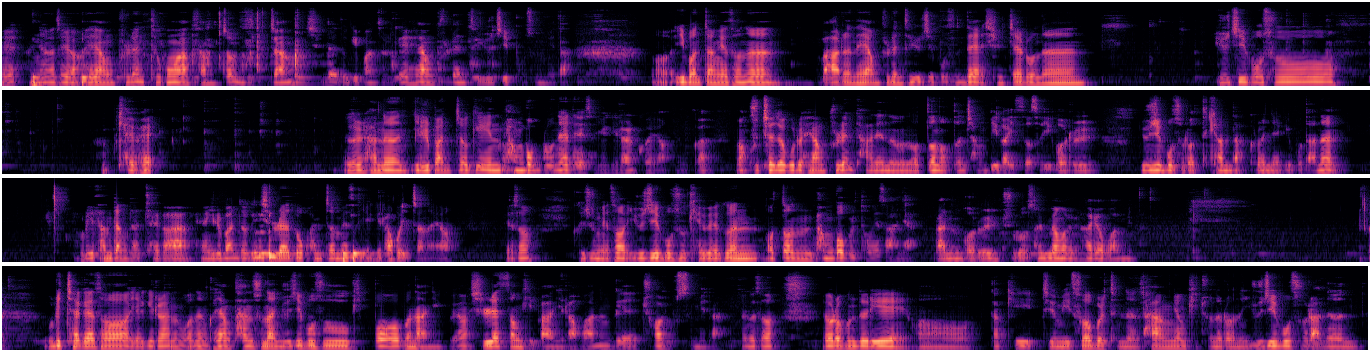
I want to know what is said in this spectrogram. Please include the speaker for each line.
Speaker 1: 네, 안녕하세요. 해양 플랜트 공학 3.6장 신뢰도 기반 설계 해양 플랜트 유지 보수입니다. 어, 이번 장에서는 말은 해양 플랜트 유지 보수인데 실제로는 유지 보수 계획을 하는 일반적인 방법론에 대해서 얘기를 할 거예요. 그러니까 막 구체적으로 해양 플랜트 안에는 어떤 어떤 장비가 있어서 이거를 유지 보수를 어떻게 한다 그런 얘기보다는 우리 3장 자체가 그냥 일반적인 신뢰도 관점에서 얘기를 하고 있잖아요. 그래서 그 중에서 유지보수 계획은 어떤 방법을 통해서 하냐라는 거를 주로 설명을 하려고 합니다. 우리 책에서 얘기를 하는 거는 그냥 단순한 유지보수 기법은 아니고요. 신뢰성 기반이라고 하는 게 추가로 붙습니다. 그래서 여러분들이 어, 딱히 지금 이 수업을 듣는 4학년 기준으로는 유지보수라는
